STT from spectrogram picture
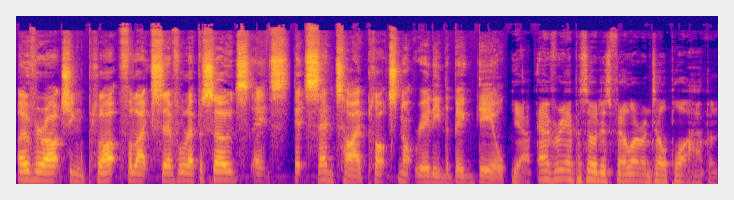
overarching plot for like several episodes, it's it's Sentai. Plot's not really the big deal. yeah, every episode is filler until plot happens.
